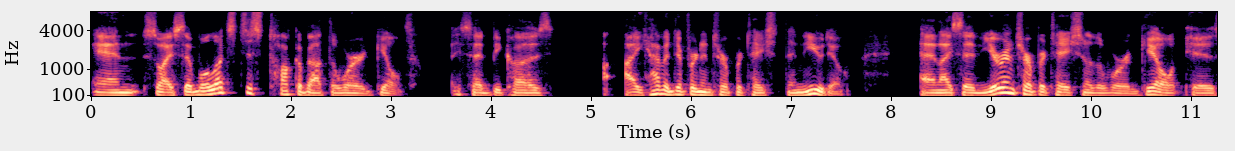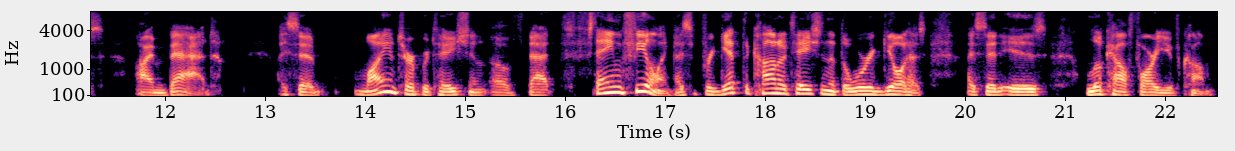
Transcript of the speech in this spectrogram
And so i said well let's just talk about the word guilt. I said because i have a different interpretation than you do and i said your interpretation of the word guilt is i'm bad i said my interpretation of that same feeling, I said, forget the connotation that the word guilt has. I said, is look how far you've come.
